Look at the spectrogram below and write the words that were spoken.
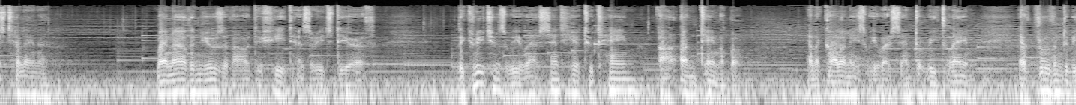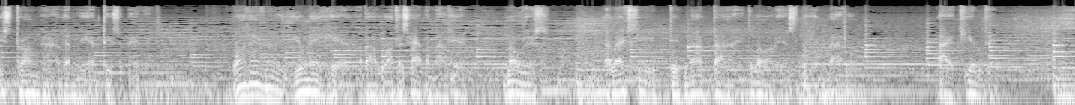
Dearest Helena, by now the news of our defeat has reached the Earth. The creatures we were sent here to tame are untamable, and the colonies we were sent to reclaim have proven to be stronger than we anticipated. Whatever you may hear about what has happened out here, know this. Alexei did not die gloriously in battle. I killed him.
